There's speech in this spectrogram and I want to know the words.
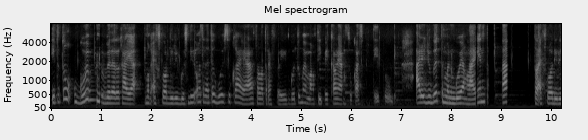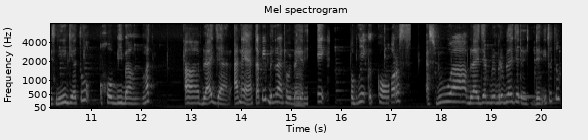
itu tuh gue bener-bener kayak mengeksplor diri gue sendiri. Oh, ternyata gue suka ya solo traveling. Gue tuh memang tipikal yang suka seperti itu. gitu. Ada juga temen gue yang lain, setelah eksplor diri sendiri, dia tuh hobi banget eh, belajar. Aneh ya, tapi beneran hobi belajar. Jadi, hobinya ikut course, S2, belajar, bener-bener belajar. Dan itu tuh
